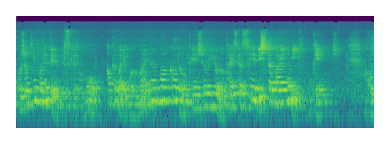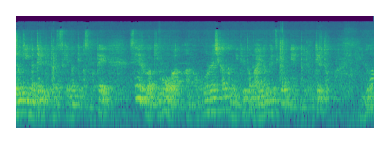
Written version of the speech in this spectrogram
補助金も出てるんですけどもあくまでこのマイナンバーカードの保険証利用の体制を整備した場合のみ保険補助金が出るという立て付けになっていますので政府は基本はあのオンライン資格にというとマイナ受付を念頭に置いているというのが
